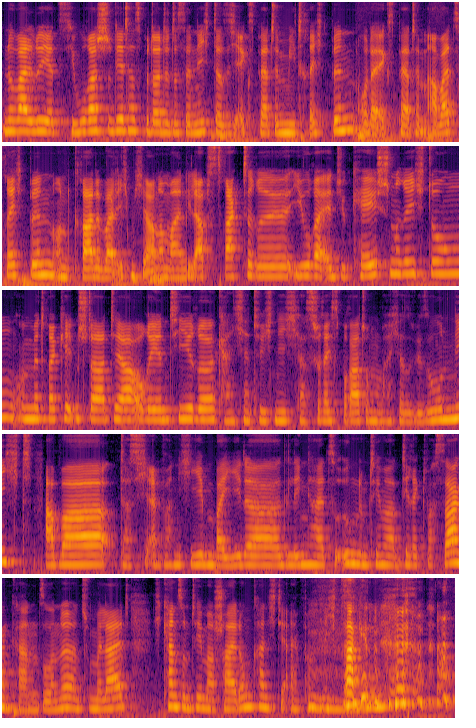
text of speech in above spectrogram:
nur weil du jetzt Jura studiert hast, bedeutet das ja nicht, dass ich Experte im Mietrecht bin oder Experte im Arbeitsrecht bin. Und gerade weil ich mich ja auch nochmal in viel abstraktere Jura-Education-Richtung mit Raketenstart ja orientiere, kann ich natürlich nicht, klassische Rechtsberatung mache ich ja sowieso nicht. Aber dass ich einfach nicht jedem bei jeder Gelegenheit zu irgendeinem Thema direkt was sagen kann. So, ne? Tut mir leid, ich kann zum Thema Scheidung, kann ich dir einfach nicht sagen.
